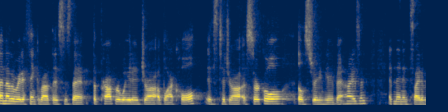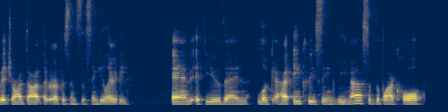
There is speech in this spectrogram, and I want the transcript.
another way to think about this is that the proper way to draw a black hole is to draw a circle illustrating the event horizon, and then inside of it draw a dot that represents the singularity. And if you then look at increasing the mass of the black hole,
